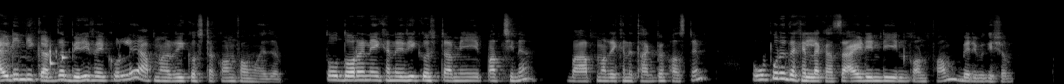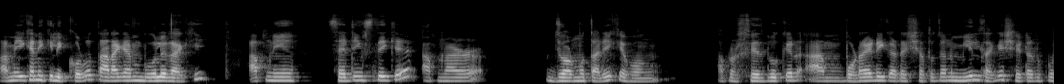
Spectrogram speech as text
আইডেন্টি কার্ডটা ভেরিফাই করলে আপনার রিকোয়েস্টটা কনফার্ম হয়ে যাবে। তো ধরেন এখানে রিকোয়েস্ট আমি পাচ্ছি না, বা আপনার এখানে থাকবে ফার্স্ট টাইম উপরে দেখেন লেখা আছে আইডেন্টি ইন কনফার্ম ভেরিফিকেশন আমি এখানে ক্লিক করব, তার আগে আমি বলে রাখি, আপনি সেটিংস থেকে আপনার জন্ম তারিখ এবং আপনার ফেসবুকের ভোটার আইডি কার্ডের সাথে যেন মিল থাকে, সেটার উপর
